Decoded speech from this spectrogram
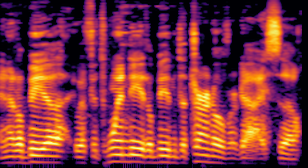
And it'll be a if it's windy it'll be the turnover guy so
